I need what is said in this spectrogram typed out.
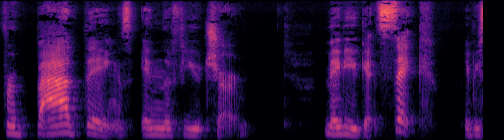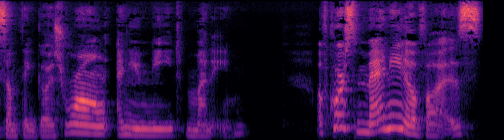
for bad things in the future. Maybe you get sick, maybe something goes wrong, and you need money. Of course, many of us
